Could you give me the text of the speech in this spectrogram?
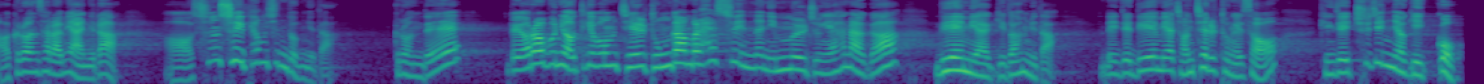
어, 그런 사람이 아니라 어, 순수히 평신도입니다. 그런데 그러니까 여러분이 어떻게 보면 제일 동감을 할 수 있는 인물 중에 하나가 느헤미야기도 합니다. 근데 이제 느헤미야 전체를 통해서 굉장히 추진력이 있고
